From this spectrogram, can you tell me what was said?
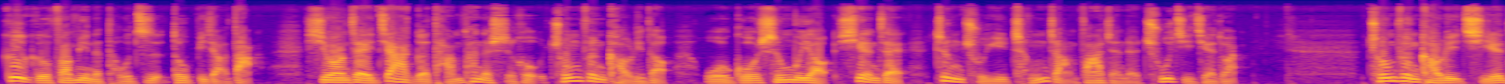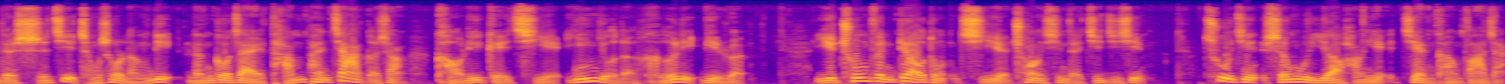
各个方面的投资都比较大，希望在价格谈判的时候充分考虑到我国生物药现在正处于成长发展的初级阶段。充分考虑企业的实际承受能力，能够在谈判价格上考虑给企业应有的合理利润，以充分调动企业创新的积极性，促进生物医药行业健康发展。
